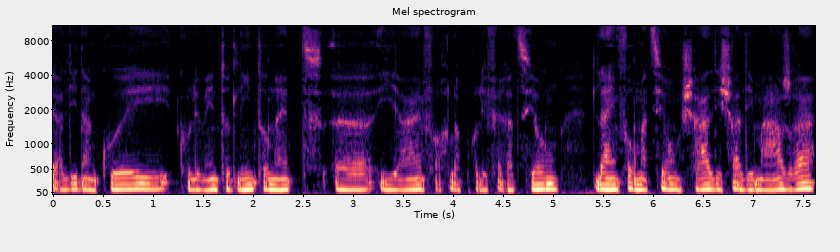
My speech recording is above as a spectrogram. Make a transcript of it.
ali dan cui con l'evento dell'internet uh, hi ha einfach la proliferazione della informazione scialdi, scialdi magra,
